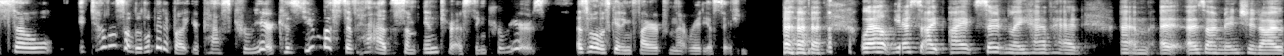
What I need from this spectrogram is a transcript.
so tell us a little bit about your past career because you must have had some interesting careers as well as getting fired from that radio station. well, yes, I, I certainly have had. Um, as I mentioned, I,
